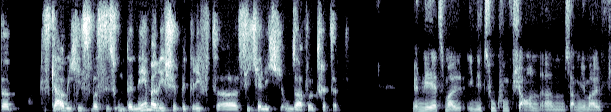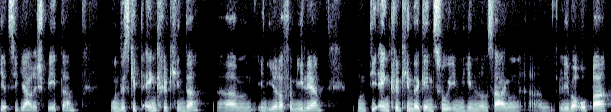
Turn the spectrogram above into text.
das, glaube ich, ist, was das Unternehmerische betrifft, äh, sicherlich unser Erfolgsrezept. Wenn wir jetzt mal in die Zukunft schauen, ähm, sagen wir mal 40 Jahre später, und es gibt Enkelkinder ähm, in ihrer Familie, und die Enkelkinder gehen zu ihnen hin und sagen, ähm, lieber Opa,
